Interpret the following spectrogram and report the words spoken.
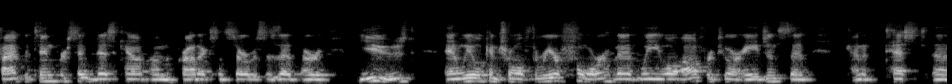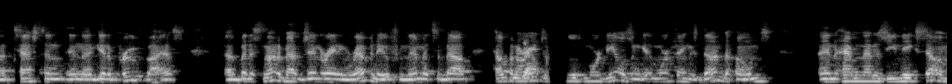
5 to 10% discount on the products and services that are used and we will control three or four that we will offer to our agents that kind of test uh, test and, and uh, get approved by us. Uh, but it's not about generating revenue from them. It's about helping our yeah. agents close more deals and get more things done to homes, and having that as a unique selling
